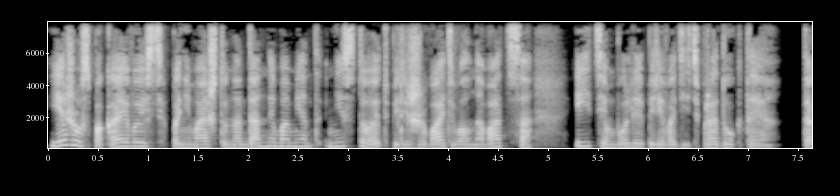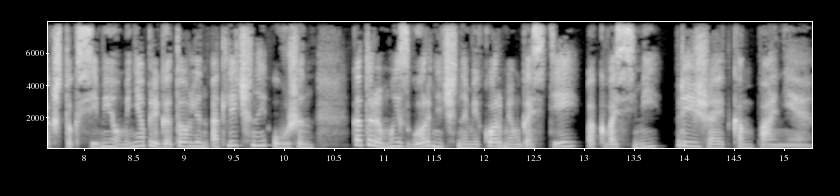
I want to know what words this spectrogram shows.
Я же успокаиваюсь, понимая, что на данный момент не стоит переживать, волноваться и тем более переводить продукты. Так что к семи у меня приготовлен отличный ужин, который мы с горничными кормим гостей, а к восьми приезжает компания.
